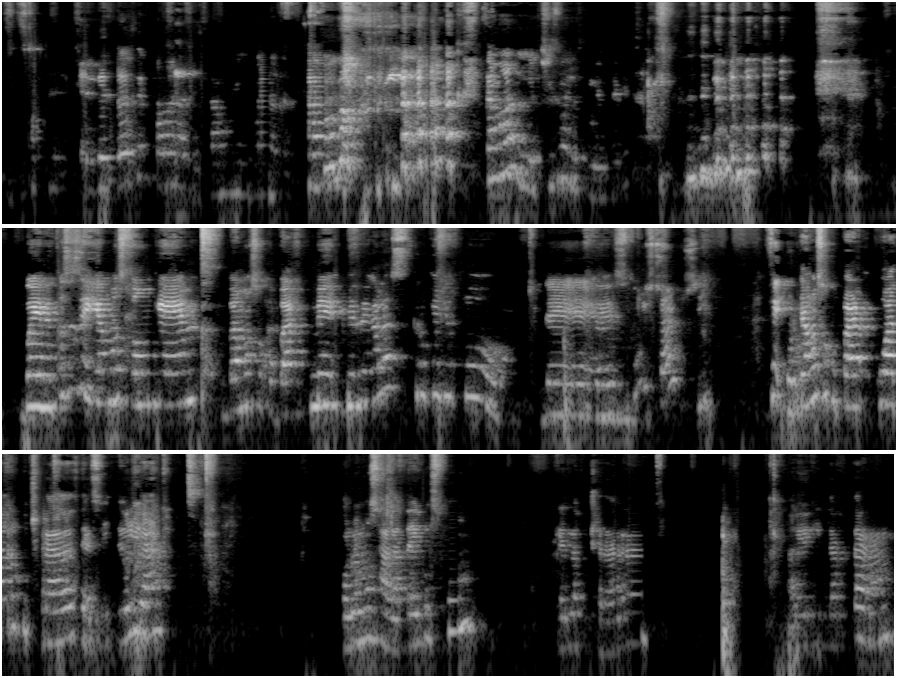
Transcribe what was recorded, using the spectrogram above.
El detrás de cámaras está muy bueno. ¿Tampoco? Estamos los chismes de los comentarios. bueno, entonces seguimos con que vamos a ocupar. ¿Me, me regalas? Creo que hay otro ¿De, esto. Sí. Sí, porque vamos a ocupar cuatro cucharadas de aceite de oliva. Volvemos a la tablespoon, que es la cucharada. Voy a quitar tara.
